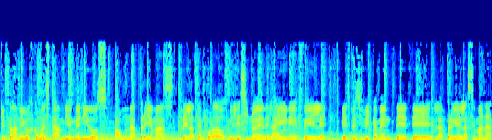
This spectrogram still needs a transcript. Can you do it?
¿Qué tal amigos? ¿Cómo están? Bienvenidos a una previa más de la temporada 2019 de la NFL, específicamente de la previa de la semana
